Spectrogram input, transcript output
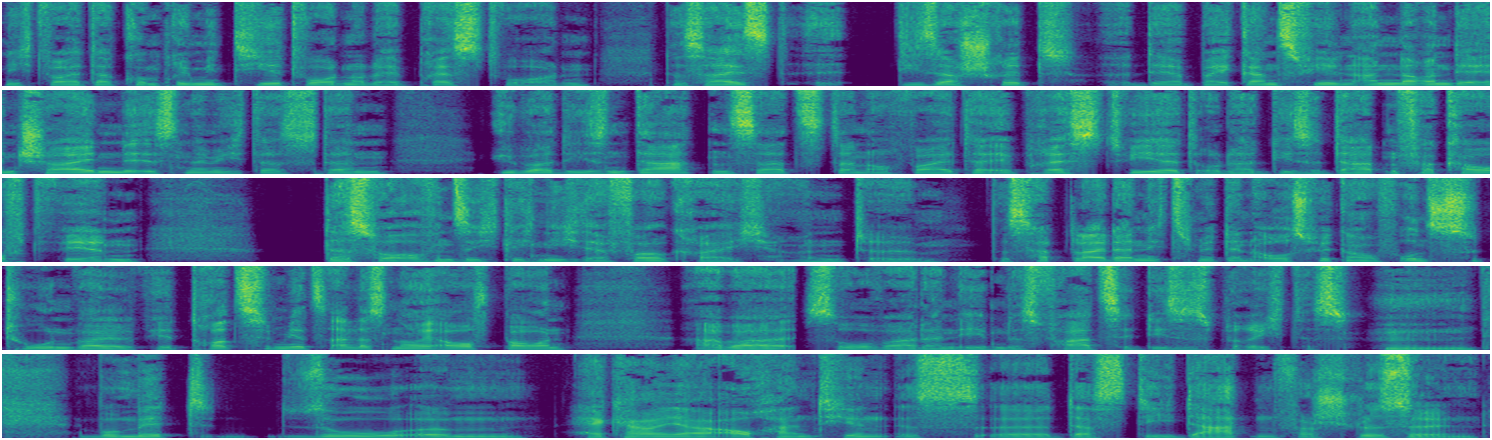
nicht weiter komprimiert worden oder erpresst worden. Das heißt, äh, dieser Schritt, der bei ganz vielen anderen der entscheidende ist, nämlich dass dann über diesen Datensatz dann auch weiter erpresst wird oder diese Daten verkauft werden, das war offensichtlich nicht erfolgreich. Und äh, das hat leider nichts mit den Auswirkungen auf uns zu tun, weil wir trotzdem jetzt alles neu aufbauen. Aber so war dann eben das Fazit dieses Berichtes. Hm. Womit so ähm, Hacker ja auch hantieren, ist, äh, dass die Daten verschlüsseln,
